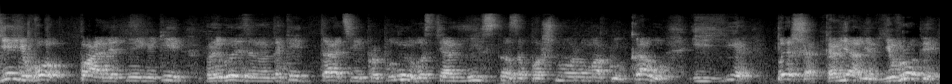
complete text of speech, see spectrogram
є його пам'ятник, який приблизно на такій таці і пропонує гостям міста запашну ароматну каву. І є перша кав'ярня в Європі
